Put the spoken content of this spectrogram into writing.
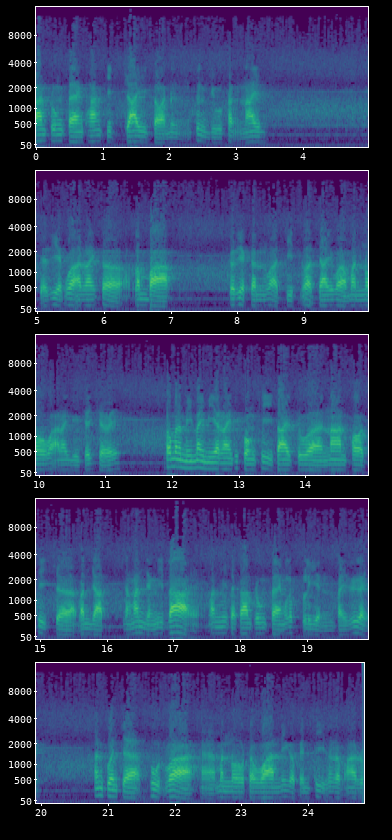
การปรุงแต่งทางจิตใจต่อหนึ่ง ซึ่งอยู่ข้างใน จะเรียกว่าอะไรก็ลำบาก ก็เรียกกันว่าจิตว่าใจว่ามโนว่าอะไรอยู่เฉยๆเพราะมันมีไม่มีอะไรที่คงที่ตายตัวนานพอที่จะบัญญัติอย่างนั้นอย่างนี้ได้ มันมีแต่การปรุงแต่งและเปลี่ยนไปเรื่อย ท่านควรจะพูดว่ามโนตวานนี่ก็เป็นที่สำหรับอาร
